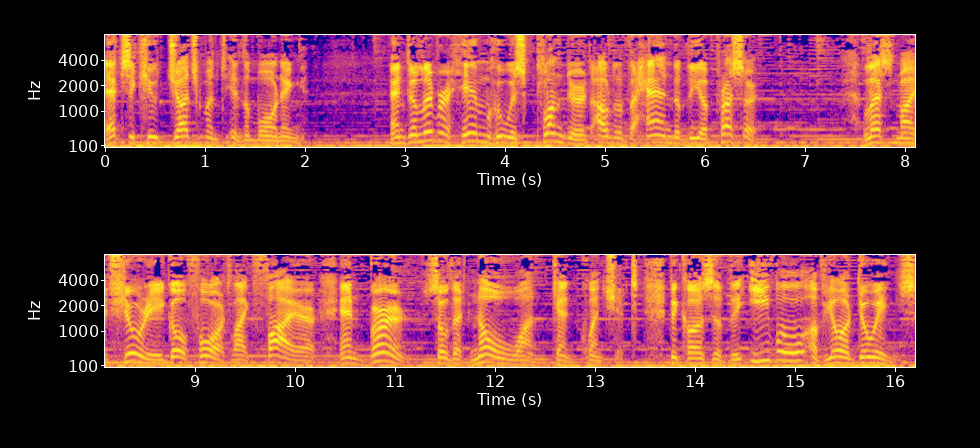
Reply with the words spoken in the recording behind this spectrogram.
execute judgment in the morning, and deliver him who is plundered out of the hand of the oppressor. Lest my fury go forth like fire and burn so that no one can quench it because of the evil of your doings.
